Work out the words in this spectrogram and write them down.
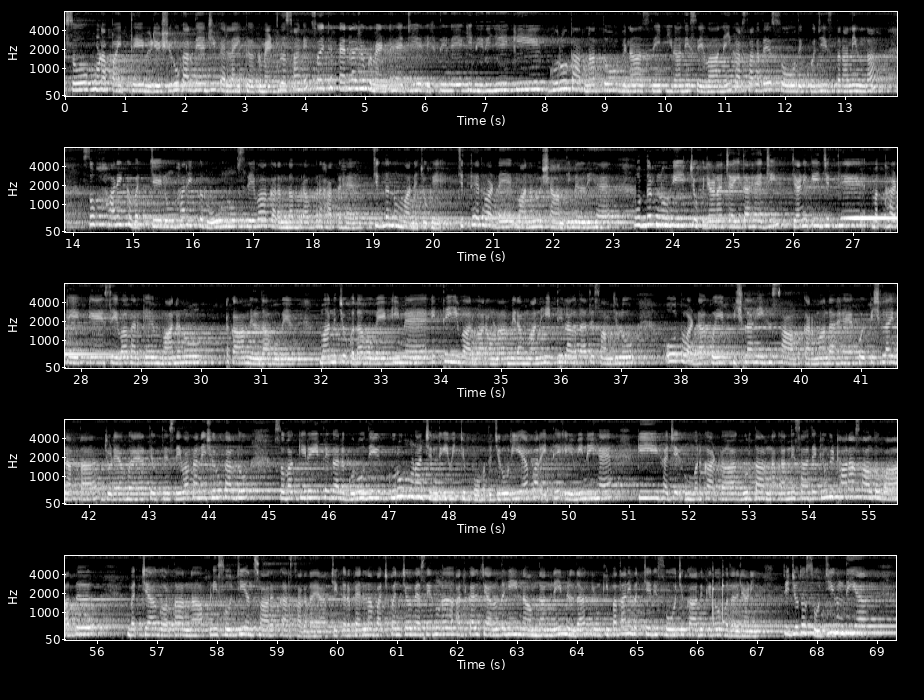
ਸੋ ਹੁਣ ਆਪਾਂ ਇੱਥੇ ਵੀਡੀਓ ਸ਼ੁਰੂ ਕਰਦੇ ਹਾਂ ਜੀ। ਪਹਿਲਾਂ ਇੱਕ ਕਮੈਂਟ ਦੱਸਾਂਗੇ। ਸੋ ਇੱਥੇ ਪਹਿਲਾ ਜੋ ਕਮੈਂਟ ਹੈ ਜੀ, ਇਹ ਲਿਖਦੇ ਨੇ ਕਿ ਦੀਦੀ ਜੀ, ਕਿ ਗੁਰੂ ਧਾਰਨਾ ਤੋਂ ਬਿਨਾਂ ਅਸੀਂ ਪੀਰਾਂ ਦੀ ਸੇਵਾ ਨਹੀਂ ਕਰ ਸਕਦੇ। ਸੋ ਦੇਖੋ ਜੀ, ਇਸ ਤਰ੍ਹਾਂ ਨਹੀਂ ਹੁੰਦਾ। ਸੋ ਹਰ ਇੱਕ ਬੱਚੇ ਨੂੰ, ਹਰ ਇੱਕ ਰੂਹ ਨੂੰ ਸੇਵਾ ਕਰਨ ਦਾ ਬਰਾਬਰ ਹੱਕ ਹੈ, ਜਿੱਧਰ ਨੂੰ ਮਨ ਝੁਕੇ, ਜਿੱਥੇ ਤੁਹਾਡੇ ਮਨ ਨੂੰ ਸ਼ਾਂਤੀ ਮਿਲਦੀ ਹੈ, ਉਧਰ ਨੂੰ ਹੀ ਝੁਕ ਜਾਣਾ ਚਾਹੀਦਾ ਹੈ ਜੀ। ਯਾਨੀ ਕਿ ਜਿੱਥੇ ਮੱਥਾ ਟੇਕ ਕੇ ਸੇਵਾ ਕਰਕੇ ਮਨ ਨੂੰ ਟਿਕਾ ਮਿਲਦਾ ਹੋਵੇ, ਮਨ ਝੁਕਦਾ ਹੋਵੇ, ਕਿ ਮੈਂ ਇੱਥੇ ਹੀ ਵਾਰ-ਵਾਰ ਆਉਣਾ, ਮੇਰਾ ਮਨ ਹੀ ਇੱਥੇ ਲੱਗਦਾ, ਤੇ ਸਮਝ ਲਓ ਉਹ ਤੁਹਾਡਾ ਕੋਈ ਪਿਛਲਾ ਹੀ ਹਿਸਾਬ ਕਰਮਾਂ ਦਾ ਹੈ, ਕੋਈ ਪਿਛਲਾ ਹੀ ਨਾਤਾ ਜੁੜਿਆ ਹੋਇਆ ਹੈ ਤੇ ਉੱਥੇ ਸੇਵਾ ਕਰਨੀ ਸ਼ੁਰੂ ਕਰ ਦਿਓ। ਸੋ ਬਾਕੀ ਰਹੀ ਤੇ ਗੱਲ ਗੁਰੂ ਦੀ, ਗੁਰੂ ਹੋਣਾ ਜ਼ਿੰਦਗੀ ਵਿੱਚ ਬਹੁਤ ਜ਼ਰੂਰੀ ਹੈ, ਪਰ ਇੱਥੇ ਇਹ ਵੀ ਨਹੀਂ ਹੈ ਕਿ ਹਜੇ ਉਮਰ ਘੱਟ ਆ ਗੁਰ ਧਾਰਨਾ ਕਰ ਨਹੀਂ ਸਕਦੇ, ਕਿਉਂਕਿ 18 ਸਾਲ ਤੋਂ ਬਾਅਦ ਬੱਚਾ ਗੁਰਧਾਰਨਾ ਆਪਣੀ ਸੋਝੀ ਅਨੁਸਾਰ ਕਰ ਸਕਦਾ ਆ। ਜੇਕਰ ਪਹਿਲਾਂ ਬਚਪਨ 'ਚ ਵੈਸੇ ਹੁਣ ਅੱਜ ਕੱਲ੍ਹ ਜਲਦ ਹੀ ਨਾਮਦਾਨ ਨਹੀਂ ਮਿਲਦਾ, ਕਿਉਂਕਿ ਪਤਾ ਨਹੀਂ ਬੱਚੇ ਦੀ ਸੋਚ ਕਦ ਕਿਦੋਂ ਬਦਲ ਜਾਣੀ। ਤੇ ਜਦੋਂ ਸੋਝੀ ਹੁੰਦੀ ਆ,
